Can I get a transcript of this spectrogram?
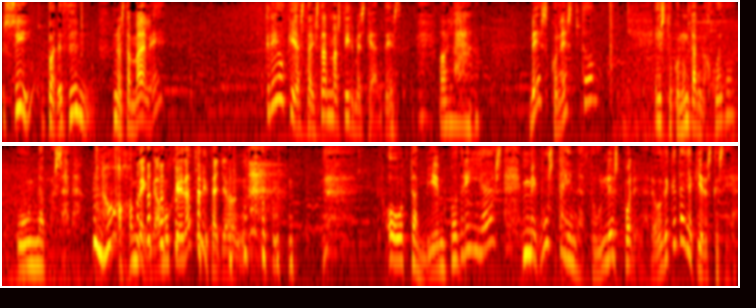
Sí, parecen... No están mal, ¿eh? Creo que hasta están más firmes que antes. Hola. ¿Ves? Con esto... Esto con un tangajuego, una pasada. No. Oh, venga, mujer, haz John. O también podrías... Me gusta en azules por el aro. ¿De qué talla quieres que sea?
